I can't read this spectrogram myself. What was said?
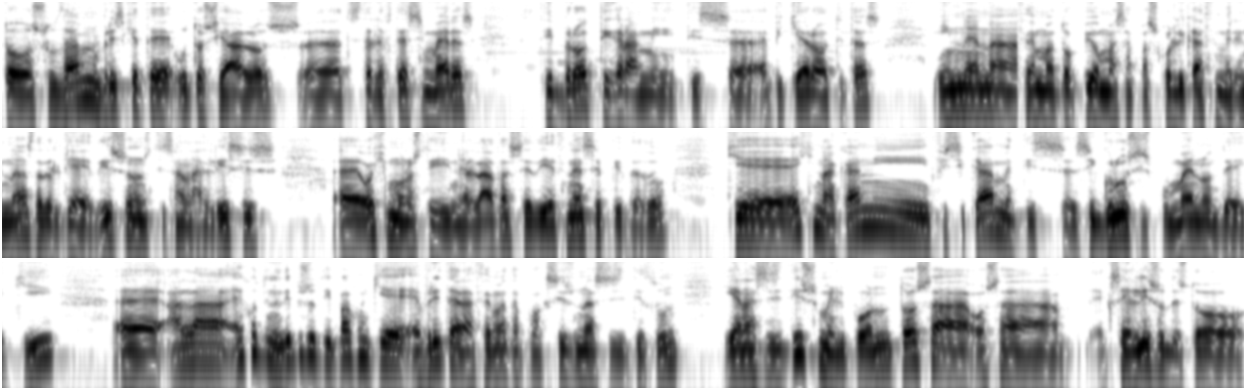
Το Σουδάν βρίσκεται ούτως ή άλλως ε, τις τελευταίες ημέρες στην πρώτη γραμμή της ε, επικαιρότητας. Είναι ένα θέμα το οποίο μας απασχολεί καθημερινά στα δελτία ειδήσεων, στις αναλύσεις, ε, όχι μόνο στην Ελλάδα, σε διεθνές επίπεδο. Και έχει να κάνει φυσικά με τις συγκρούσεις που μένονται εκεί. Ε, αλλά έχω την εντύπωση ότι υπάρχουν και ευρύτερα θέματα που αξίζουν να συζητηθούν. Για να συζητήσουμε λοιπόν τόσα όσα εξελίσσονται στο,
